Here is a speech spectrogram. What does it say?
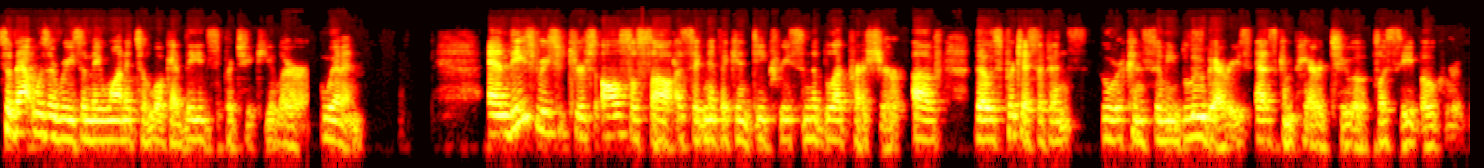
So that was a reason they wanted to look at these particular women. And these researchers also saw a significant decrease in the blood pressure of those participants who were consuming blueberries as compared to a placebo group.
